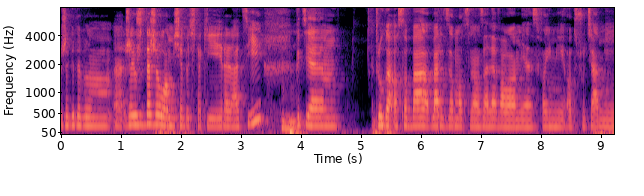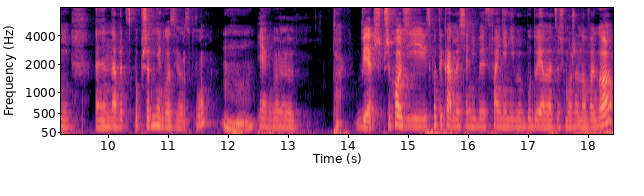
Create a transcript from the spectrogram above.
że gdybym, e, że już zdarzyło mi się być w takiej relacji, Mhm. gdzie druga osoba bardzo mocno zalewała mnie swoimi odczuciami, e, nawet z poprzedniego związku. Mhm. Jakby Tak. wiesz, przychodzi, spotykamy się, niby jest fajnie, niby budujemy coś może nowego.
